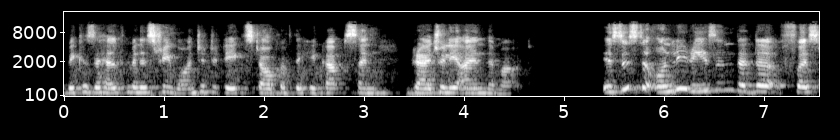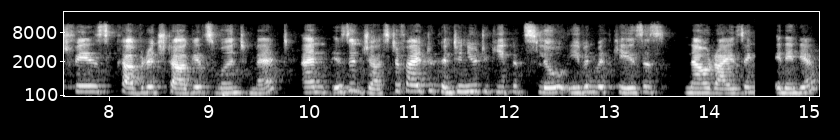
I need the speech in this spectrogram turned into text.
because the health ministry wanted to take stock of the hiccups and gradually iron them out. Is this the only reason that the first phase coverage targets weren't met? And is it justified to continue to keep it slow even with cases now rising in India?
